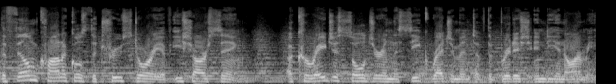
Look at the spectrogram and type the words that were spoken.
The film chronicles the true story of Ishar Singh, a courageous soldier in the Sikh regiment of the British Indian Army.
